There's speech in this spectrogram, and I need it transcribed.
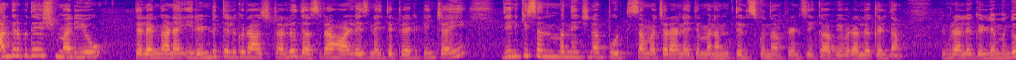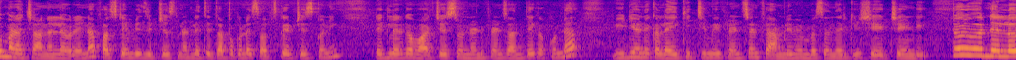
ఆంధ్రప్రదేశ్ మరియు తెలంగాణ ఈ రెండు తెలుగు రాష్ట్రాలు దసరా హాలిడేస్ని అయితే ప్రకటించాయి. దీనికి సంబంధించిన పూర్తి సమాచారాన్ని అయితే మనం తెలుసుకుందాం ఫ్రెండ్స్. ఇక వివరాల్లోకి వెళ్దాం. వివరాల్లోకి వెళ్ళే ముందు మన ఛానల్ ఎవరైనా ఫస్ట్ టైం విజిట్ చేసినట్లయితే తప్పకుండా సబ్స్క్రైబ్ చేసుకొని రెగ్యులర్గా వాచ్ చేస్తూ ఉండండి ఫ్రెండ్స్. అంతేకాకుండా వీడియోని ఒక లైక్ ఇచ్చి మీ ఫ్రెండ్స్ అండ్ ఫ్యామిలీ మెంబర్స్ అందరికీ షేర్ చేయండి. అక్టోబర్ నెలలో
